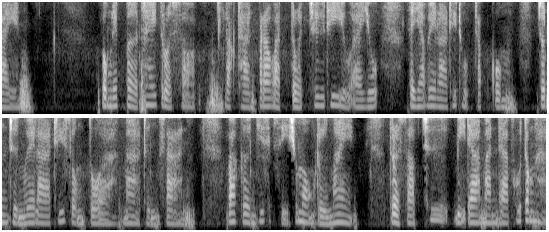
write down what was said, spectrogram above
ด ๆ วงเล็บเปิดให้ตรวจสอบ หลักฐานประวัติตรวจชื่อที่อยู่อายุ ระยะเวลาที่ถูกจับกลุมจนถึงเวลาที่ส่งตัวมาถึงศาลว่าเกิน 24 ชั่วโมงหรือไม่ ตรวจสอบชื่อบิดามารดาผู้ต้องหา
